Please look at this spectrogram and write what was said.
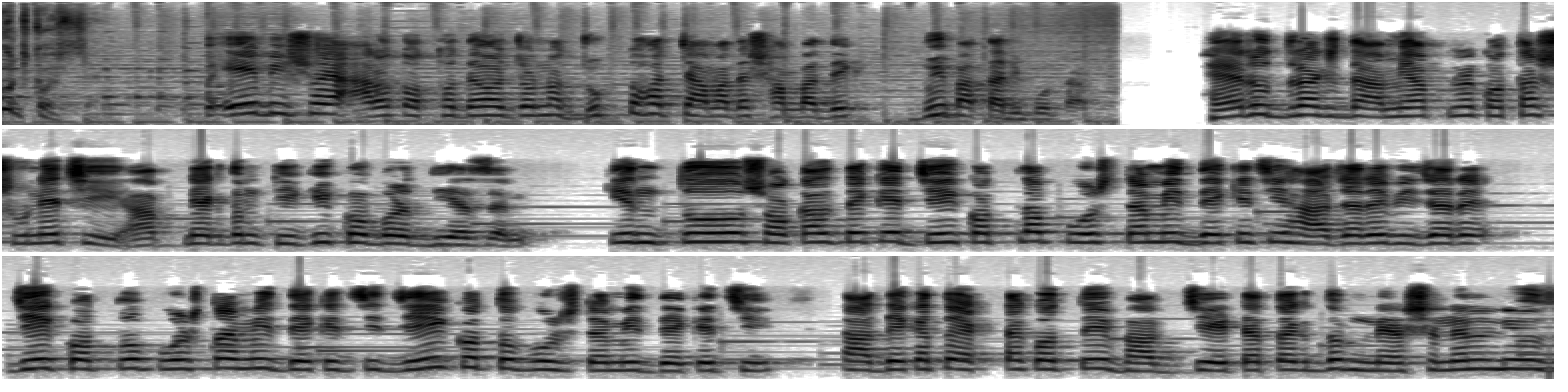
good question. এই বিষয়ে আরও তথ্য দেওয়ার জন্য যুক্ত হচ্ছে আমাদের সাংবাদিক দুই পাতা রিপোর্টার। হ্যাঁ রুদ্রাক্ষ দা, আমি আপনার কথা শুনেছি। আপনি একদম ঠিকই খবর দিয়েছেন। কিন্তু সকাল থেকে যে কতলা পোস্ট আমি দেখেছি হাজারে বিজারে, যে কত পোস্ট আমি দেখেছি যেই কত পোস্ট আমি দেখেছি, তা দেখে তো একটা কথাই ভাবছি, এটা তো একদম ন্যাশনাল নিউজ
